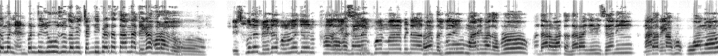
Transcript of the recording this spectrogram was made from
તમને નાનપણથી જોઉં છું તમે ચડ્ડી પહેરતા તારના ભેગા ફરો છો. સ્કૂલે ભેગા ભણવા જો ફોન મારા બેટા બધું મારી વાત આપડો વધારે વાત વધારા જેવી છે માર વાત નાખો કુવામાં.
